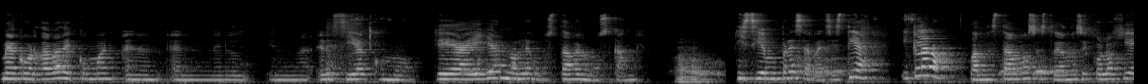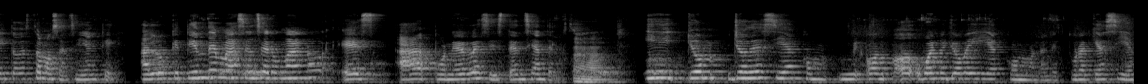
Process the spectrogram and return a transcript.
me acordaba de cómo en, en, en el, en, decía como que a ella no le gustaban los cambios. Y siempre se resistía. Y claro, cuando estábamos estudiando psicología y todo esto nos enseñan que a lo que tiende más el ser humano es a poner resistencia ante los. Y yo, yo decía, como, bueno, yo veía como la lectura que hacía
